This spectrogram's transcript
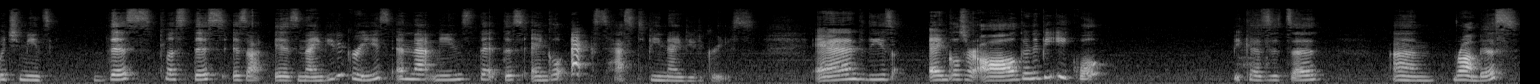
which means this plus this is, a, is 90 degrees, and that means that this angle x has to be 90 degrees. And these angles are all going to be equal because it's a um, rhombus.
